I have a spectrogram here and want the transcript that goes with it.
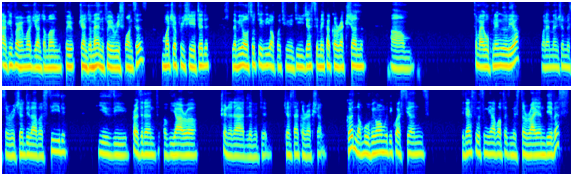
Thank you very much, gentlemen, for your, gentlemen, for your responses. Much appreciated. Let me also take the opportunity just to make a correction. Um, to my opening earlier when I mentioned Mr. Richard De La. He is the president of Yara Trinidad Limited. Just that correction. Good. Now moving on with the questions. The next person we have up is Mr. Ryan Davis.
